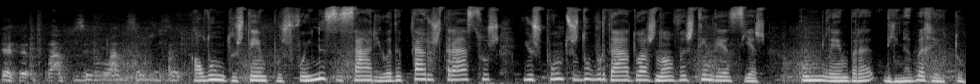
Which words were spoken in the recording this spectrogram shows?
Ao longo dos tempos, foi necessário adaptar os traços e os pontos do bordado às novas tendências, como lembra Dina Barreto.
